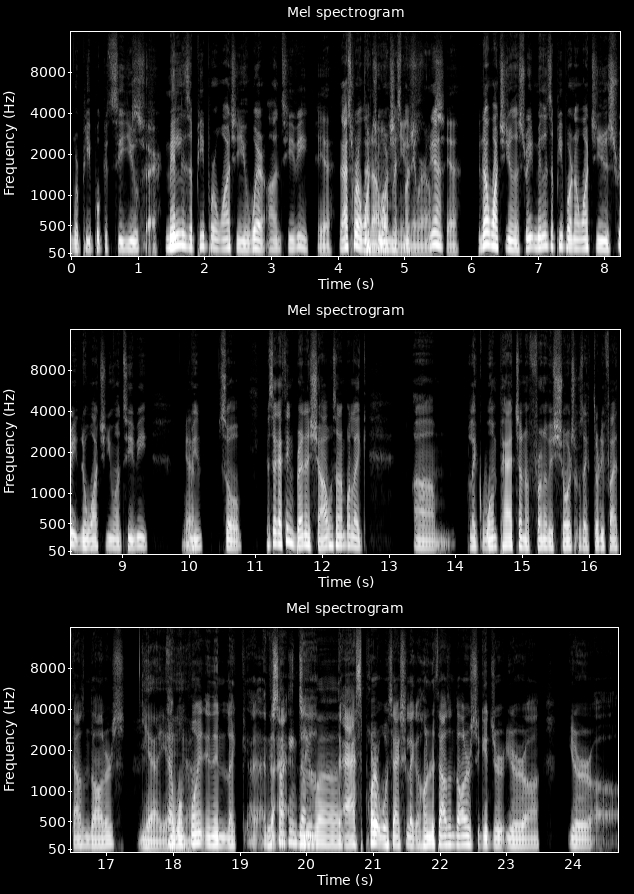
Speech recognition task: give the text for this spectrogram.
where people could see you. Fair. Millions of people are watching you wear on TV. Yeah. That's where I They're want you to wear my sponsors. Yeah, Yeah. they're not watching you on the street. Millions of people are not watching you in the street. They're watching you on TV. Yeah. I mean, so it's like I think Brendan Schaub was on about like, um, like one patch on the front of his shorts was like thirty five thousand dollars Yeah. Yeah. at one yeah. point, and then like uh, the, talking the, to uh, the ass part was actually like a hundred thousand dollars to get your your uh your uh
